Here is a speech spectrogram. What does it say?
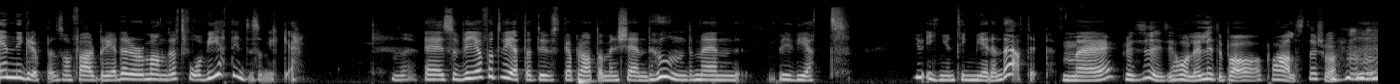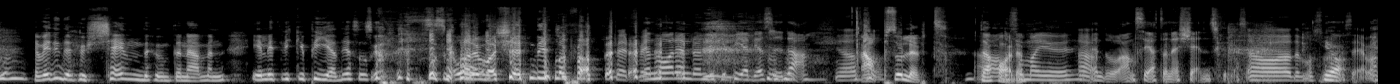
är en i gruppen som förbereder och de andra två vet inte så mycket. Nej. Eh, Så vi har fått veta att du ska prata om en känd hund men vi vet ju ingenting mer än det typ. Nej, precis. Jag håller lite på, på halster så. Jag vet inte hur känd hunden är men enligt Wikipedia så ska, så ska den vara känd i alla fall. Den har ändå en Wikipedia-sida. Ja. Absolut, det ja, har då får den. man ju Ja. ändå anse att den är känd skulle jag säga. ja, det måste man Ja. säga va?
